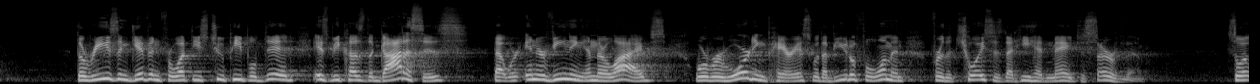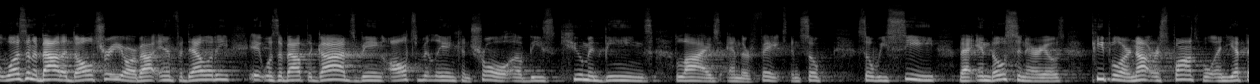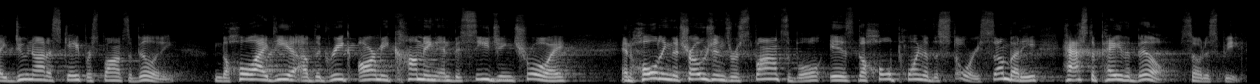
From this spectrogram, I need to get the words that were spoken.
The reason given for what these two people did is because the goddesses that were intervening in their lives were rewarding Paris with a beautiful woman for the choices that he had made to serve them. So it wasn't about adultery or about infidelity. It was about the gods being ultimately in control of these human beings' lives and their fates. And so, so we see that in those scenarios, people are not responsible, and yet they do not escape responsibility. And the whole idea of the Greek army coming and besieging Troy and holding the Trojans responsible is the whole point of the story. Somebody has to pay the bill, so to speak.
